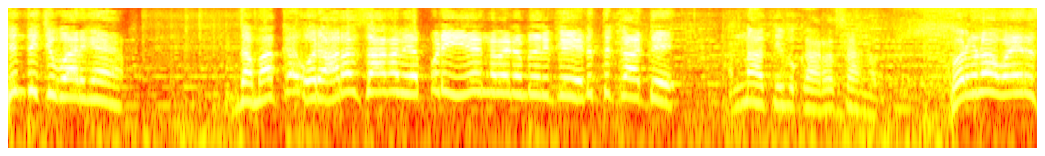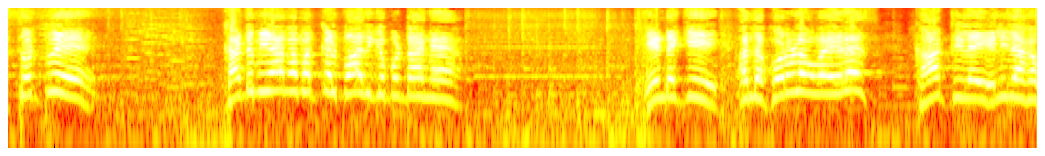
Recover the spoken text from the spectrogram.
சிந்திச்சு பாருங்க. இந்த மக்கள் ஒரு அரசாங்கம் எப்படி இயங்க வேண்டும் என்பதற்கு எடுத்துக்காட்டு அண்ணா திமுக அரசாங்கம். கொரோனா வைரஸ் தொற்று கடுமையாக மக்கள் பாதிக்கப்பட்டாங்க. இன்றைக்கு அந்த கொரோனா வைரஸ் காற்றிலே எளிதாக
